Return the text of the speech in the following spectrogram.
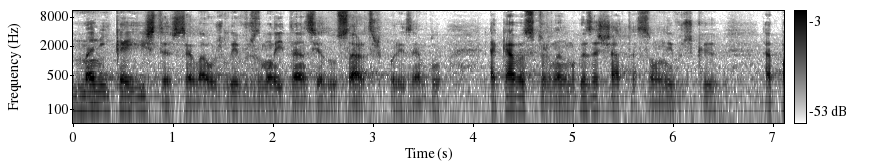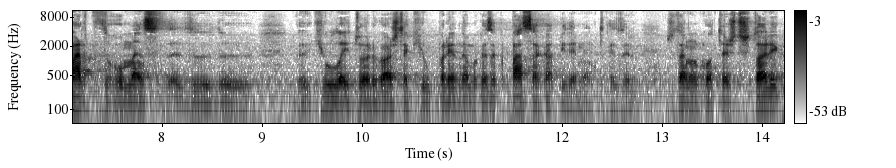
manicaístas, sei lá, os livros de militância do Sartre, por exemplo, acaba se tornando uma coisa chata. São livros que a parte de romance de, de, de, que o leitor gosta, que o prende, é uma coisa que passa rapidamente. Quer dizer, está num contexto histórico,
